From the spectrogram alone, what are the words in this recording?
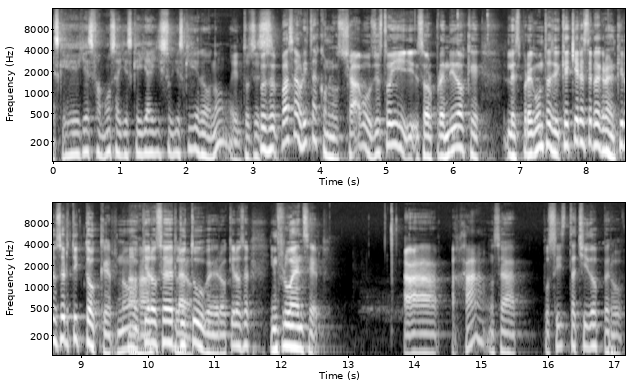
es que ella es famosa, y es que ella hizo, y es que no, ¿no? Entonces. Pues pasa ahorita con los chavos. Yo estoy sorprendido que les preguntas, ¿qué quieres ser de grande? Quiero ser TikToker, ¿no? quiero ser YouTuber, o quiero ser influencer. Ah, ajá, o sea, pues sí está chido, pero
